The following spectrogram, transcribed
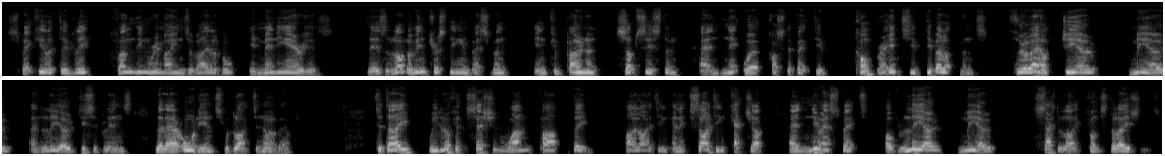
Speculatively, funding remains available in many areas. There's a lot of interesting investment in component, subsystem, and network cost effective comprehensive developments throughout GEO, MEO, and LEO disciplines that our audience would like to know about. Today, we look at session one, part B, highlighting an exciting catch up and new aspects of LEO, MEO satellite constellations.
